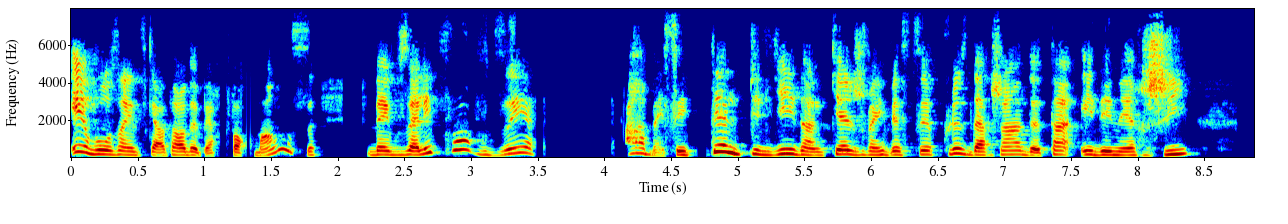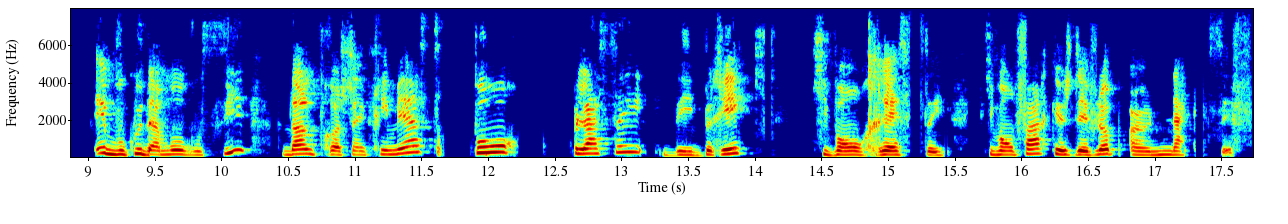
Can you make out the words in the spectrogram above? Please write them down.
et vos indicateurs de performance, ben, vous allez pouvoir vous dire, ah, ben c'est tel pilier dans lequel je vais investir plus d'argent, de temps et d'énergie et beaucoup d'amour aussi dans le prochain trimestre pour placer des briques qui vont rester, qui vont faire que je développe un actif.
